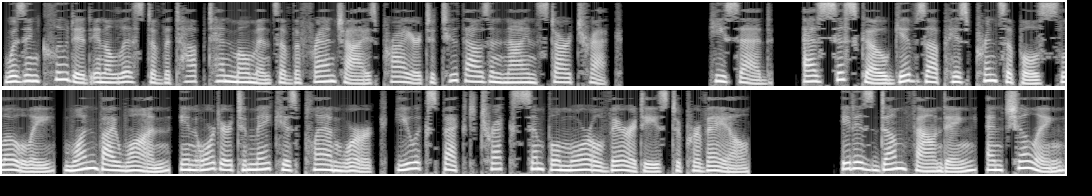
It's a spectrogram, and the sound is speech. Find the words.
was included in a list of the top 10 moments of the franchise prior to 2009 Star Trek. He said, as Sisko gives up his principles slowly, one by one, in order to make his plan work, you expect Trek's simple moral verities to prevail. It is dumbfounding, and chilling,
